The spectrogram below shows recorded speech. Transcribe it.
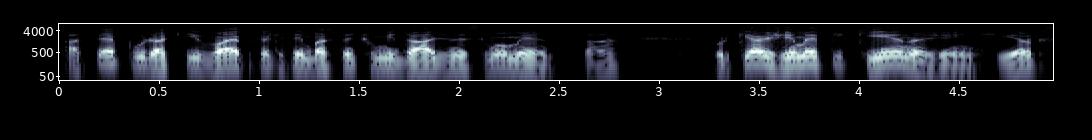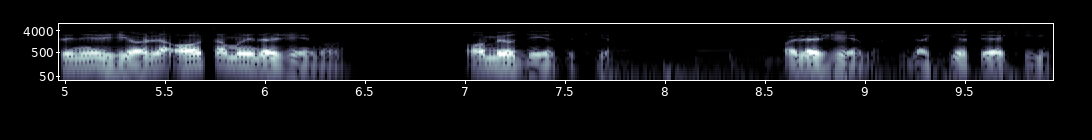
até por aqui vai, porque aqui tem bastante umidade nesse momento, tá? Porque a gema é pequena, gente, e ela precisa de energia. Olha, olha o tamanho da gema, ó. Olha o meu dedo aqui, ó. Olha a gema, daqui até aqui.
